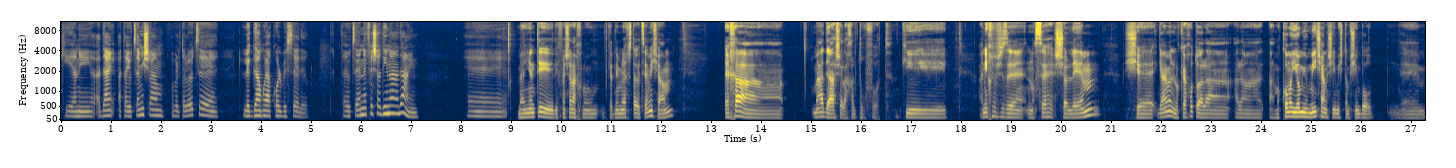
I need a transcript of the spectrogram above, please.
כי אני עדיין, אתה יוצא משם, אבל אתה לא יוצא לגמרי הכל בסדר. אתה יוצא נפש עדינה עדיין. אה, מעניין אותי, לפני שאנחנו מתקדמים לאיך שאתה יוצא משם, איך ה... מה הדעה שלך על תרופות? כי אני חושב שזה נושא שלם, שגם אם אני לוקח אותו על, ה, על, ה, על המקום היומיומי שאנשים משתמשים בו, אמ,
